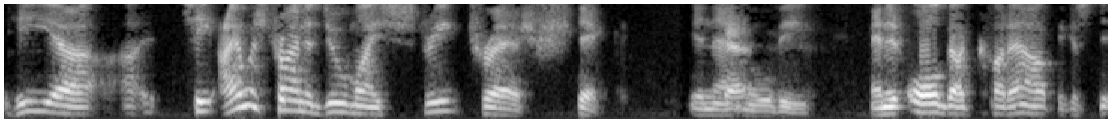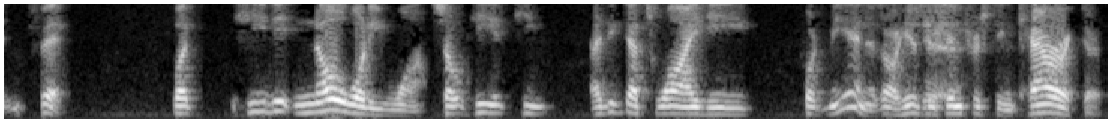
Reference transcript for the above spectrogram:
he uh, I, see. I was trying to do my street trash shtick in that Yeah. movie, and it all got cut out because it didn't fit. He didn't know what he wants, so he he. I think that's why he put me in. Is oh, here's this interesting character.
